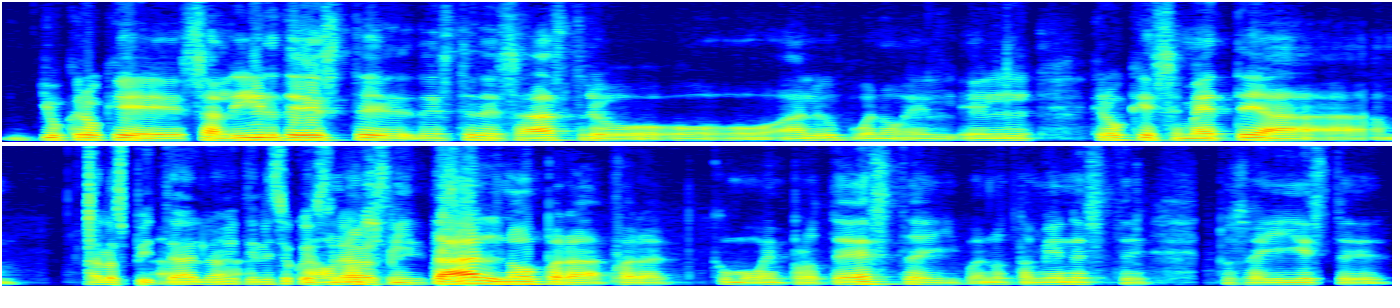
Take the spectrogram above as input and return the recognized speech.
yo creo que salir de este, de este desastre o, algo, bueno, él, él, creo que se mete a... al hospital, ¿no? Y tiene secuestrado. Al hospital, ¿no? Para, para, como en protesta y bueno, también este, pues ahí este,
